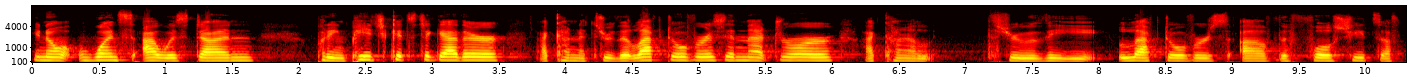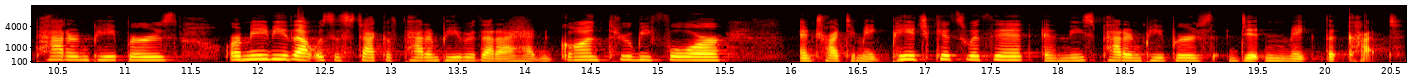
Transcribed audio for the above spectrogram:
you know, once I was done putting page kits together, I kind of threw the leftovers in that drawer. I kind of threw the leftovers of the full sheets of pattern papers, or maybe that was a stack of pattern paper that I had gone through before and tried to make page kits with it, and these pattern papers didn't make the cut.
